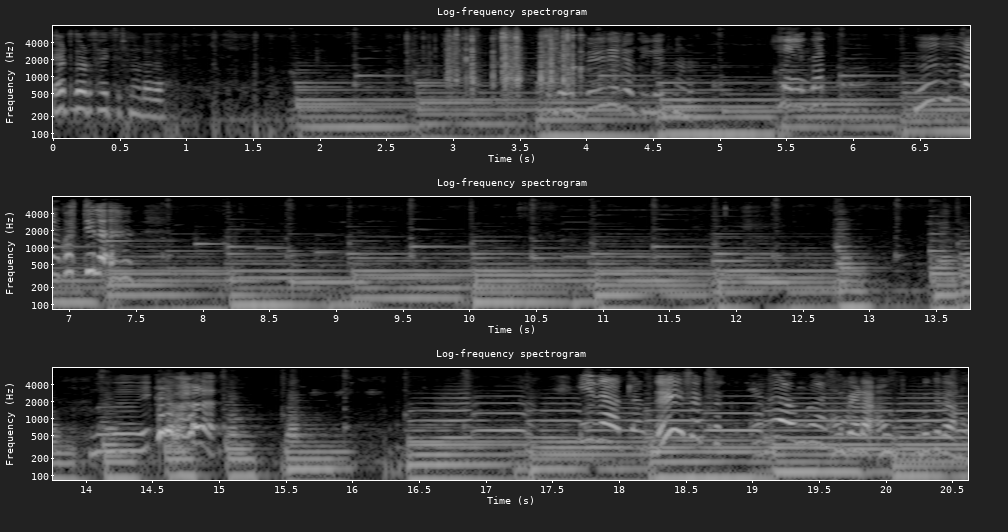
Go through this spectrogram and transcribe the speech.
ಎಷ್ಟು ದೊಡ್ಡ ಐತಿ ನೋಡದ ಬೆಳೆದಿಲ್ಲ ಇಲ್ಲಿ ನೋಡು ಹೇಳ್ಬೇಕು ಹ್ಮ್ ನಂಗೆ ಗೊತ್ತಿಲ್ಲ ಏಯ್ ಸಾಕು ಅವ್ನು ಬೇಡ ಅವ್ನು ಹುಡುಗಿದ ಅವನು.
